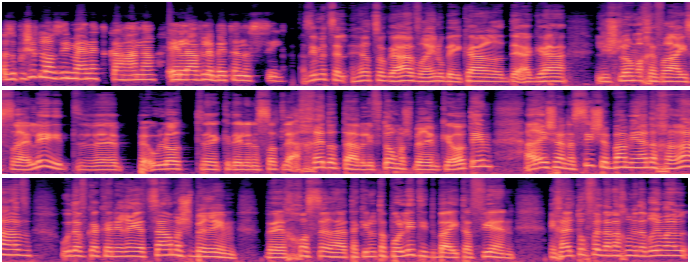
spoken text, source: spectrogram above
אז הוא פשוט לא זימן את כהנא אליו לבית הנשיא. אז אם אצל הרצוג האב ראינו בעיקר דאגה לשלום החברה הישראלית ופעולות אה, כדי לנסות לאחד אותה ולפתור משברים כאוטיים, הרי שהנשיא שבא מיד אחריו הוא דווקא כנראה יצר משברים בחוסר התקינות הפוליטית בה התאפיין. מיכאל טוכפלד, אנחנו מדברים על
